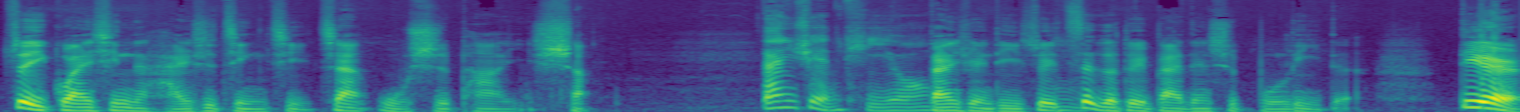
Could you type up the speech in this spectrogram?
最关心的还是经济，占五十趴以上。单选题哦，单选题，所以这个对拜登是不利的。嗯第二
